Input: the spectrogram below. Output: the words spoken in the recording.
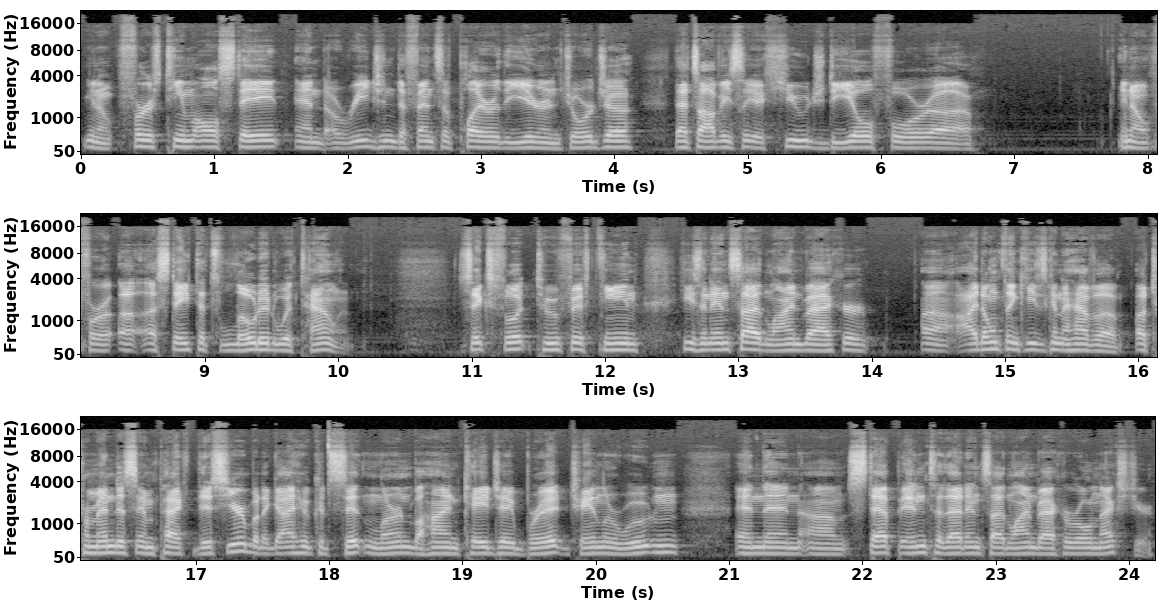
you know first team All State and a Region Defensive Player of the Year in Georgia. That's obviously a huge deal for uh, you know for a, a state that's loaded with talent. Six foot, two fifteen. He's an inside linebacker. Uh, I don't think he's going to have a, a tremendous impact this year, but a guy who could sit and learn behind KJ Britt, Chandler Wooten, and then um, step into that inside linebacker role next year.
